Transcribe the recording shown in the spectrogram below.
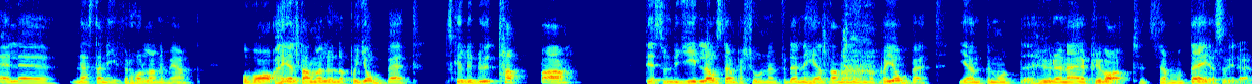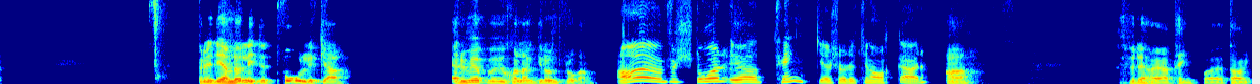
eller nästan i förhållande med och var helt annorlunda på jobbet, skulle du tappa det som du gillar hos den personen för den är helt annorlunda på jobbet gentemot hur den är privat, mot dig och så vidare? För det är ändå lite två olika. Är du med på själva grundfrågan? Ja, jag förstår. Jag tänker så det knakar. Ja. För det har jag tänkt på ett tag.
